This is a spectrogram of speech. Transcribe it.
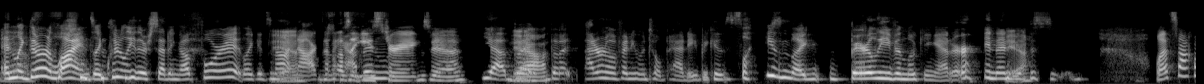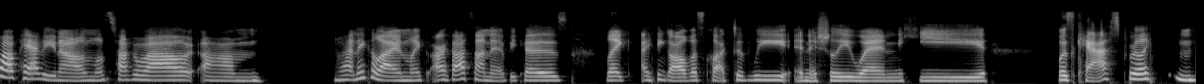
and like there are lines like clearly they're setting up for it. Like it's not Yeah. not There's gonna lots of happen. Easter eggs, yeah. Yeah, but Yeah. but I don't know if anyone told Patty because like he's like barely even looking at her in any Yeah. of the scenes. let's talk about Patty now and let's talk about um about Nikolai and like our thoughts on it because like I think all of us collectively initially when he was cast we're like hmm,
